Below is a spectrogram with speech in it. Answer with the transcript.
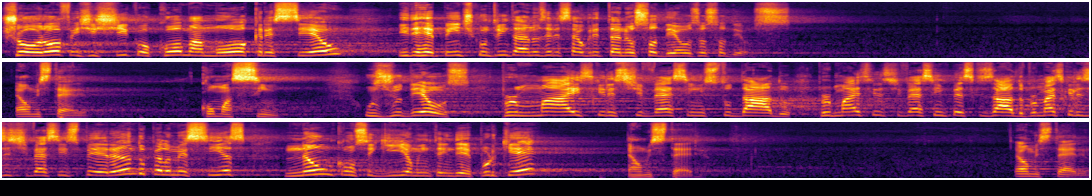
chorou, fez xixi, cocô, mamou, cresceu, e de repente, com 30 anos, ele saiu gritando: Eu sou Deus, eu sou Deus. É um mistério. Como assim? Os judeus, por mais que eles tivessem estudado, por mais que eles tivessem pesquisado, por mais que eles estivessem esperando pelo Messias, não conseguiam entender. Por quê? É um mistério. É um mistério.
